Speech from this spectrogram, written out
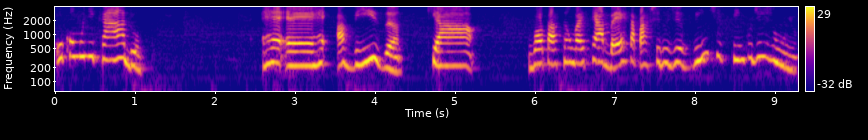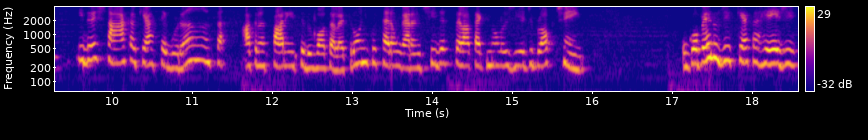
O comunicado é, é, avisa que a votação vai ser aberta a partir do dia 25 de junho e destaca que a segurança, a transparência do voto eletrônico serão garantidas pela tecnologia de blockchain. O governo diz que essa rede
